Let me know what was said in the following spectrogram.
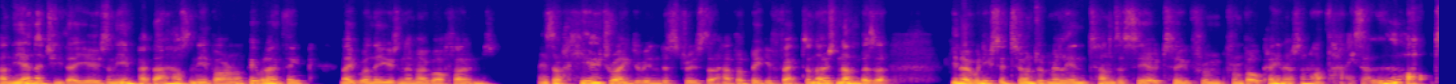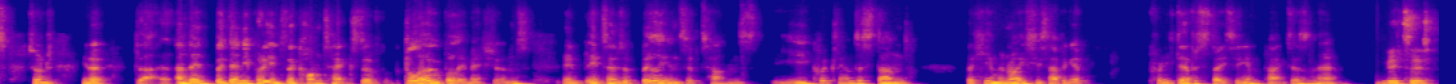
and the energy they use and the impact that has on the environment. People don't think maybe when they're using their mobile phones. There's a huge range of industries that have a big effect, and those numbers are, you know, when you said 200 million tons of CO2 from from volcanoes, I'm like, that is a lot. 200, you know, and then but then you put it into the context of global emissions in, in terms of billions of tons, you quickly understand the human race is having a pretty devastating impact, isn't it? It is.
